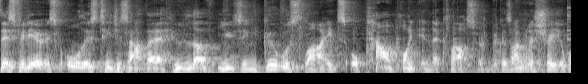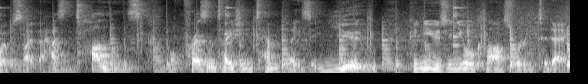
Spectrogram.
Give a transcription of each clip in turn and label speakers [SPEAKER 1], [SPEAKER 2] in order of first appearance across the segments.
[SPEAKER 1] This video is for all those teachers out there who love using Google Slides or PowerPoint in their classroom because I'm going to show you a website that has tons of presentation templates that you can use in your classroom today.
